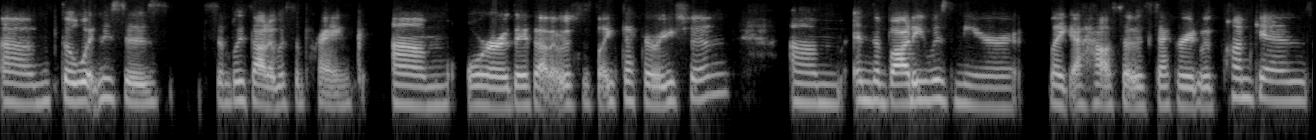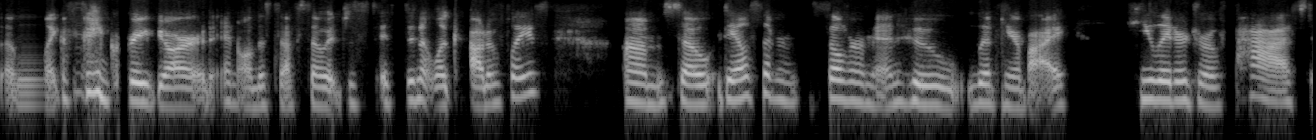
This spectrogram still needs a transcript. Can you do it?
um, the witnesses simply thought it was a prank, um, or they thought it was just like decoration. Um, and the body was near like a house that was decorated with pumpkins and like a fake graveyard and all this stuff. So it just it didn't look out of place. Um, so Dale Silver- Silverman, who lived nearby, he later drove past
